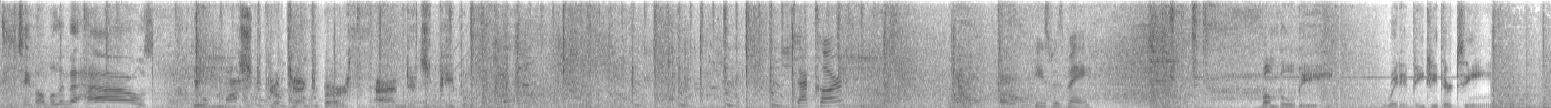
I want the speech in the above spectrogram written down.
DJ Bumble in the house. You must protect Earth and its people. That car? He's with me. Bumblebee, rated PG-13.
